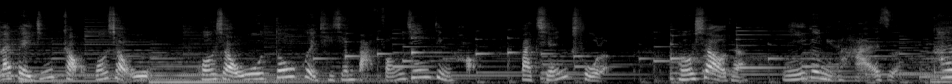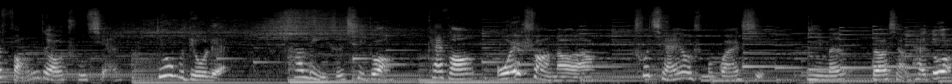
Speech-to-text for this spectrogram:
来北京找黄小屋，黄小屋都会提前把房间订好，把钱出了。朋友笑他：“你一个女孩子开房都要出钱，丢不丢脸？”他理直气壮：“开房我也爽到了，出钱有什么关系？你们不要想太多，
